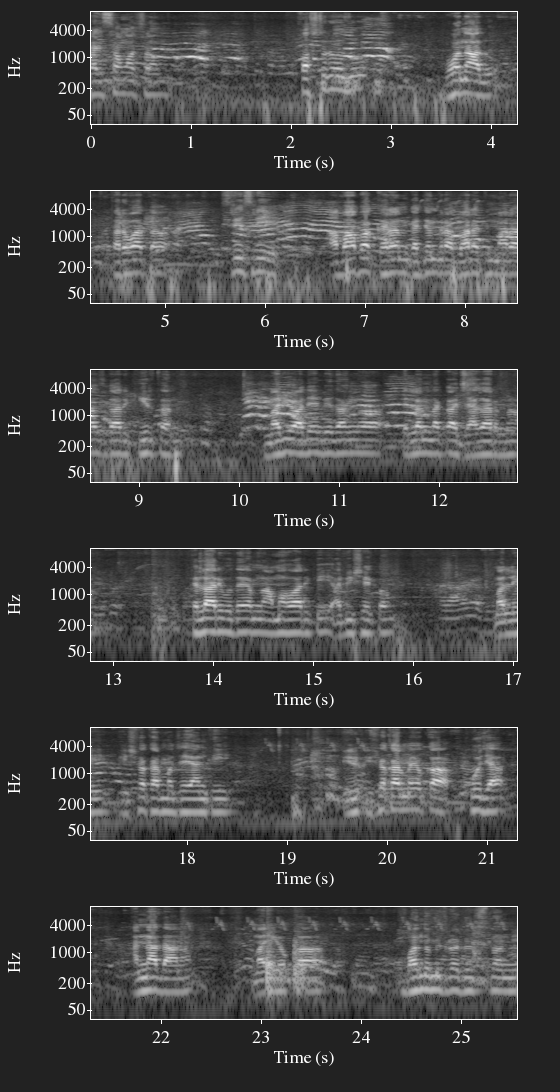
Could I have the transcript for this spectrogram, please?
పది సంవత్సరం. ఫస్ట్ రోజు బోనాలు తర్వాత శ్రీ శ్రీ అబాబా కరణ్ గజేంద్ర భారతి మహారాజ్ గారి కీర్తన్. మరియు అదేవిధంగా తెల్లందక జాగరణ తెల్లారి ఉదయం అమ్మవారికి అభిషేకం మళ్ళీ విశ్వకర్మ జయంతి విశ్వకర్మ యొక్క పూజ అన్నదానం మరి యొక్క బంధుమిత్రులు పిలుచుకొని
